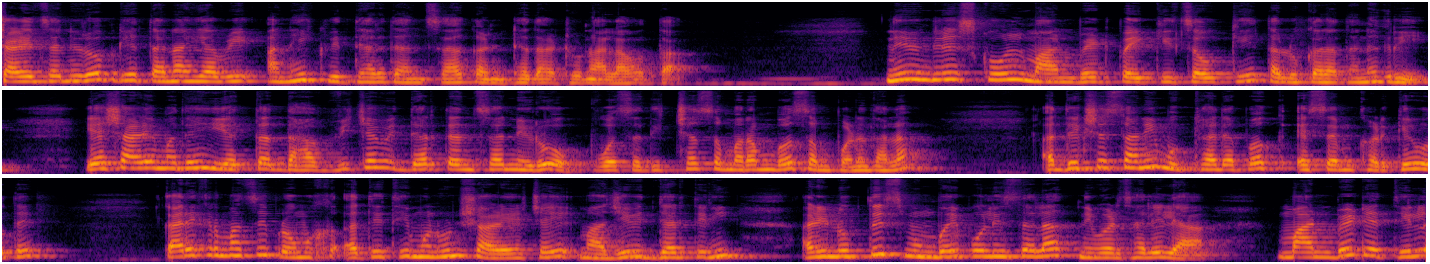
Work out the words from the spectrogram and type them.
शाळेचा निरोप घेताना यावेळी अनेक विद्यार्थ्यांचा कंठ दाटून आला होता. न्यू इंग्लिश स्कूल मानबेटपैकी चौकी तालुका राधानगरी या शाळेमध्ये इयत्ता दहावीच्या विद्यार्थ्यांचा निरोप व सदिच्छा समारंभ संपन्न झाला. अध्यक्षस्थानी मुख्याध्यापक एस एम खडके होते. कार्यक्रमाचे प्रमुख अतिथी म्हणून शाळेचे माजी विद्यार्थिनी आणि नुकतीच मुंबई पोलीस दलात निवड झालेल्या मानबेट येथील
